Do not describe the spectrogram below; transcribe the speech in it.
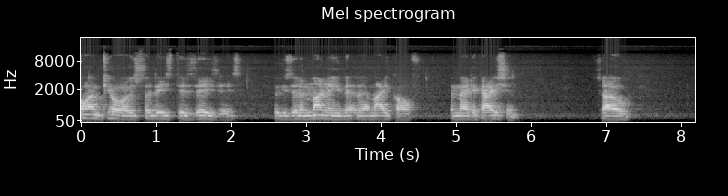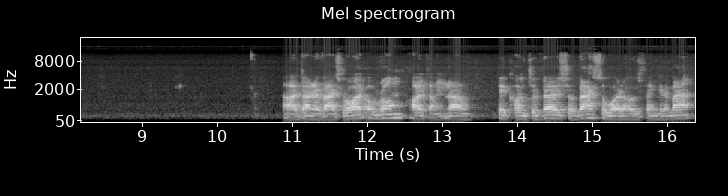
find cures for these diseases because of the money that they make off the medication. So, I don't know if that's right or wrong. I don't know. Bit controversial. That's the word I was thinking about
